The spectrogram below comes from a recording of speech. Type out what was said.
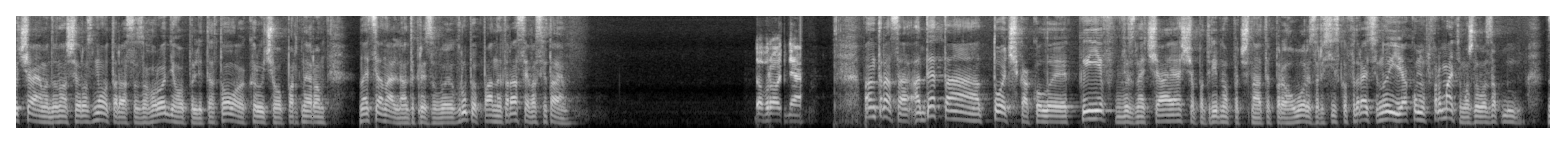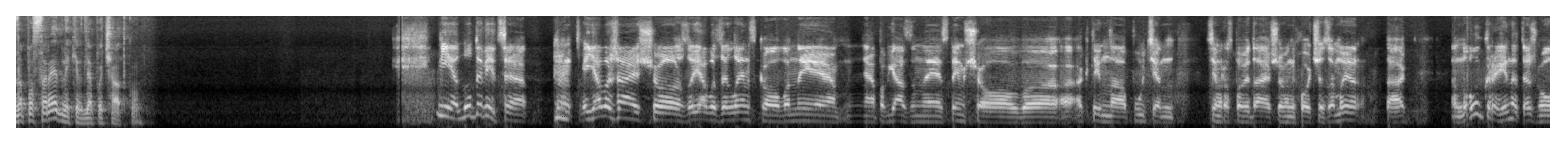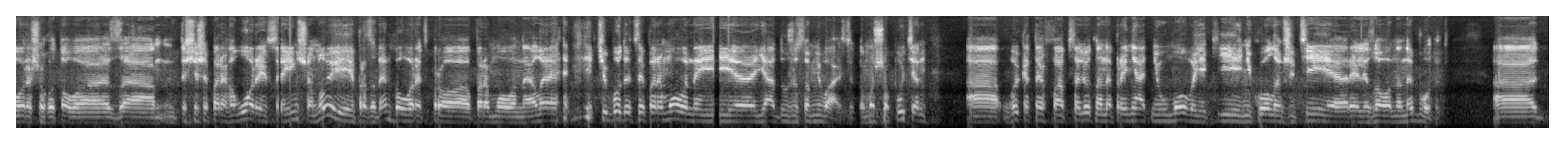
Долучаємо до нашої розмови Тараса Загороднього, політехнолога, керуючого партнером національної антикризової групи. Пане Тарасе, я вас вітаю. Доброго дня. Пане Тарасе, а де та точка, коли Київ визначає, що потрібно починати переговори з Російською Федерацією? Ну і в якому форматі, можливо, за, за посередників для початку? Ні, ну дивіться. Я вважаю, що заяви Зеленського вони пов'язані з тим, що е, активно Путін всім розповідає, що він хоче за мир. Так ну Україна теж говорить, що готова за точніше переговори і все інше. Ну і президент говорить про перемовини. Але чи будуть ці перемовини, е, я дуже сумніваюся, тому що Путін. Викатив абсолютно неприйнятні умови, які ніколи в житті реалізовано не будуть.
